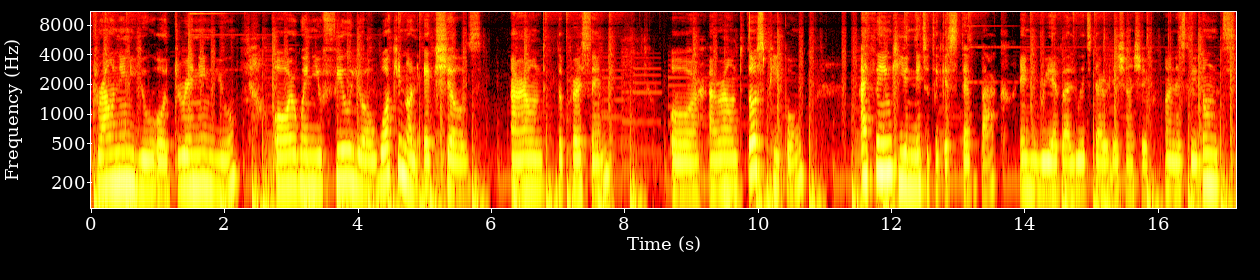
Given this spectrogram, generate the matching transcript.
drowning you or draining you or when you feel you're walking on eggshells around the person or around those people, I think you need to take a step back and reevaluate that relationship. Honestly, don't.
